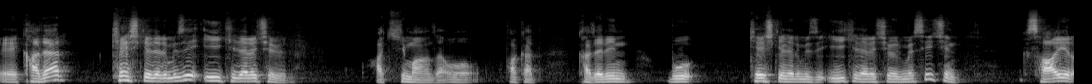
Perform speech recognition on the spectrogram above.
e, kader keşkelerimizi iyikilere çevirir. Hakiki manada o fakat kaderin bu keşkelerimizi iyikilere çevirmesi için sair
